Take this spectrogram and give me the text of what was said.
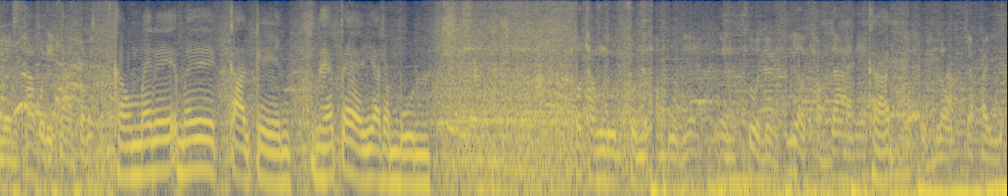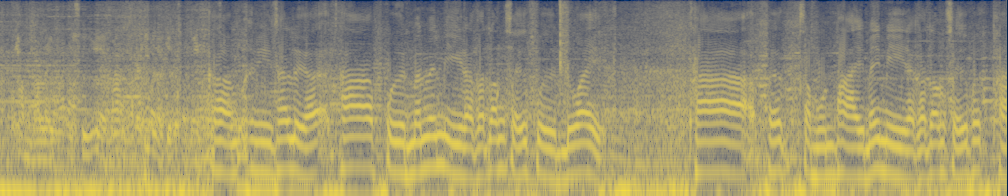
เงินค่าบริการเขาไหมครับเขาไม่ได้ไม่ได้กาเกณฑ์แล้วแต่อย่าทำบุญพอทำบุญคนมาทำบุญเนี่ยเงินส่วนหนึ่งที่เราทำได้เนี่ยครับแล้วผมเราจะไปทำอะไรบ้างซื้ออะไรบ้างครับที่เรา จะทำเป็นก็มีถ้าเหลือ ถ้าฟืนมันไม่มีเราก็ต้องซื้อฟืนด้วย ถ้าเพิกสมุนไพรไม่มีเราก็ต้องซื้อเพิกไพร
